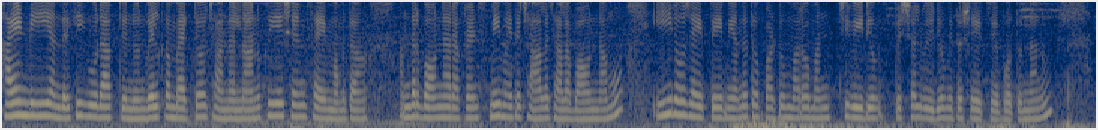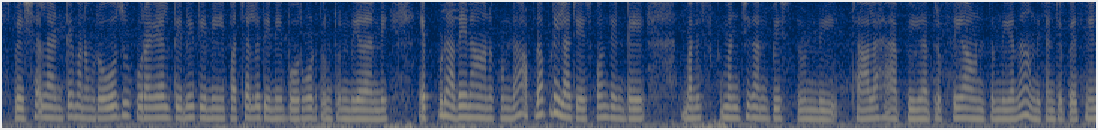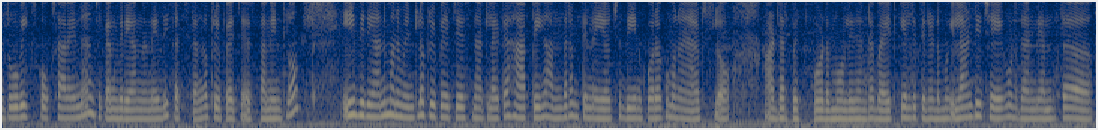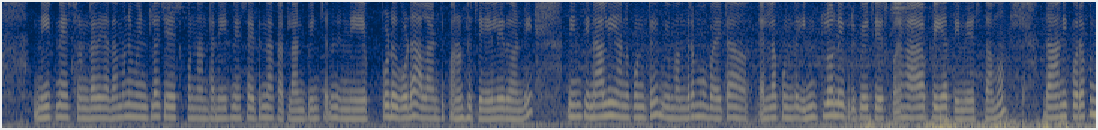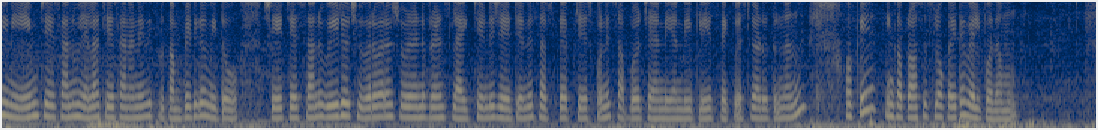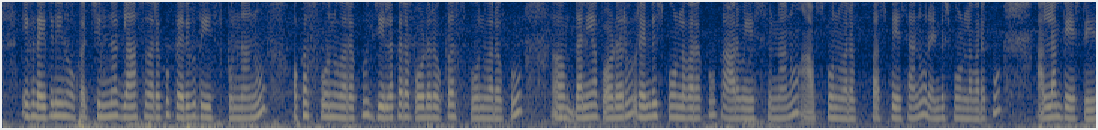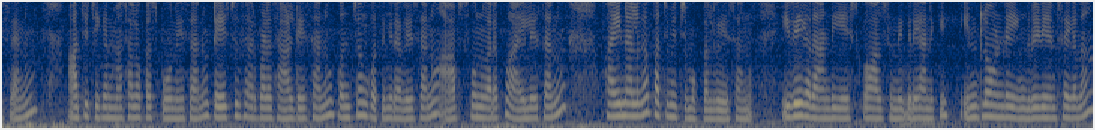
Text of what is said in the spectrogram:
Hi అండి అందరికీ good afternoon welcome back to our channel Nanu creations I Mamata అందరు బాగున్నారా ఫ్రెండ్స్ మేమైతే చాలా చాలా బాగున్నాము. ఈరోజు అయితే మీ అందరితో పాటు మరో మంచి వీడియో స్పెషల్ వీడియో మీతో షేర్ చేయబోతున్నాను. స్పెషల్ అంటే మనం రోజు కూరగాయలు తిని తిని పచ్చళ్ళు తిని బోర్ కొడుతుంటుంది కదండి. ఎప్పుడు అదేనా అనకుండా అప్పుడప్పుడు ఇలా చేసుకొని తింటే మనసుకు మంచిగా అనిపిస్తుంది. చాలా హ్యాపీగా తృప్తిగా ఉంటుంది కదా? అందుకని చెప్పేసి నేను టూ వీక్స్కి ఒకసారైనా చికెన్ బిర్యానీ అనేది ఖచ్చితంగా ప్రిపేర్ చేస్తాను ఇంట్లో. ఈ బిర్యానీ మనం ఇంట్లో ప్రిపేర్ చేసినట్లయితే హ్యాపీగా అందరం తినేయచ్చు. దీని కొరకు మనం యాప్స్లో ఆర్డర్ పెట్టుకోవడము లేదంటే బయటకు వెళ్ళి తినడము ఇలాంటివి చేయకూడదండి. అంత నీట్నెస్ ఉండదు కదా? మనం ఇంట్లో చేసుకున్నంత నీట్నెస్ అయితే నాకు అట్లా అనిపించదు. నేను ఎప్పుడు కూడా అలాంటి పనులు చేయలేదు అండి. నేను తినాలి అనుకుంటే మేమందరము బయట వెళ్ళకుండా ఇంట్లోనే ప్రిపేర్ చేసుకొని హ్యాపీగా తినేస్తాము. దాని కొరకు నేను ఏం చేశాను ఎలా చేశాను అనేది ఇప్పుడు కంప్లీట్గా మీతో షేర్ చేస్తాను. వీడియో చివరి వరకు చూడండి ఫ్రెండ్స్. లైక్ చేయండి షేర్ చేయండి సబ్స్క్రైబ్ చేసుకోండి సపోర్ట్ చేయండి అండి. ప్లీజ్ రిక్వెస్ట్గా అడుగుతున్నాను. ఓకే ఇంకా ప్రాసెస్లోకి అయితే వెళ్ళిపోదాము. ఇక్కడైతే నేను ఒక చిన్న గ్లాస్ వరకు పెరుగు తీసుకున్నాను. ఒక స్పూన్ వరకు జీలకర్ర పౌడర్ ఒక స్పూన్ వరకు ధనియా పౌడరు రెండు స్పూన్ల వరకు కారం వేస్తున్నాను. హాఫ్ స్పూన్ వరకు పసుపు వేసాను రెండు స్పూన్ల వరకు అల్లం పేస్ట్ వేసాను. ఆచి చికెన్ మసాలా ఒక స్పూన్ వేసాను. టేస్ట్ సరిపడా సాల్ట్ వేసాను. కొంచెం కొత్తిమీర వేసాను. హాఫ్ స్పూన్ వరకు ఆయిల్ వేసాను. ఫైనల్గా పచ్చిమిర్చి ముక్కలు వేసాను. ఇవే కదా అండి వేసుకోవాల్సింది బిర్యానీకి. ఇంట్లో ఉండే ఇంగ్రీడియంట్సే కదా.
